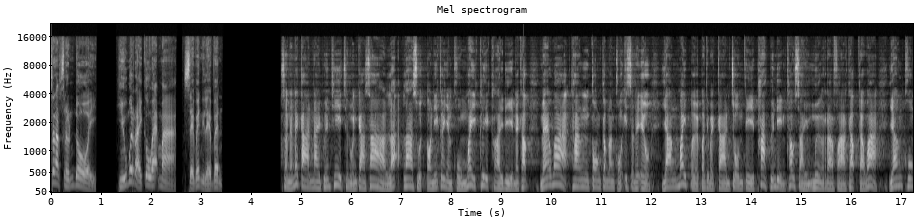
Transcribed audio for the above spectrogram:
สนับสนุนโดย หิวเมื่อไหร่ก็แวะมา7 e เ e ่ e อ สถานการณ์ในพื้นที่ฉนวนกาซาและล่าสุดตอนนี้ก็ยังคงไม่คลี่คลายดีนะครับ แม้ว่าทางกองกำลังของอิสราเอล ยังไม่เปิดปฏิบัติการโจมตีภาคพื้นดินเข้าใส่เมืองราฟาครับ แต่ว่ายังคง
